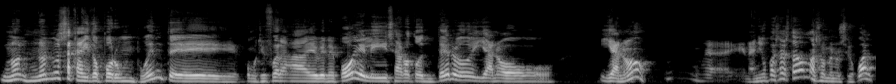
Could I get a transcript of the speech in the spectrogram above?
No, no, no se ha caído por un puente como si fuera Ebenepoel y se ha roto entero y ya no. Y ya no. El año pasado estaba más o menos igual.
